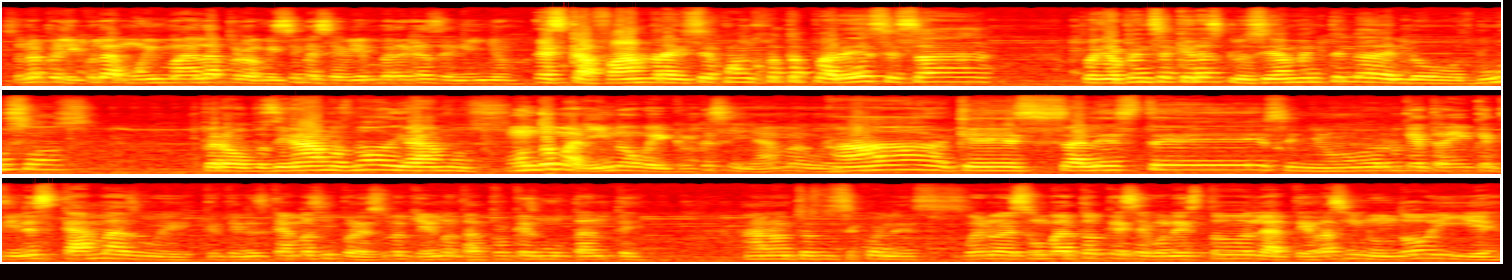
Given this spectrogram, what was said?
es una película muy mala, pero a mí se me hacía bien vergas de niño. Escafandra, dice Juan J. Paredes. Esa, pues yo pensé que era exclusivamente la de los buzos. Pero pues digamos, no, digamos. Mundo Marino, güey, creo que se llama, güey. Ah, que sale este señor. Que, trae, que tiene escamas, güey. Que tiene escamas y por eso lo quieren matar porque es mutante. Ah, no, entonces no sé cuál es. Bueno, es un vato que según esto la tierra se inundó y, es-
